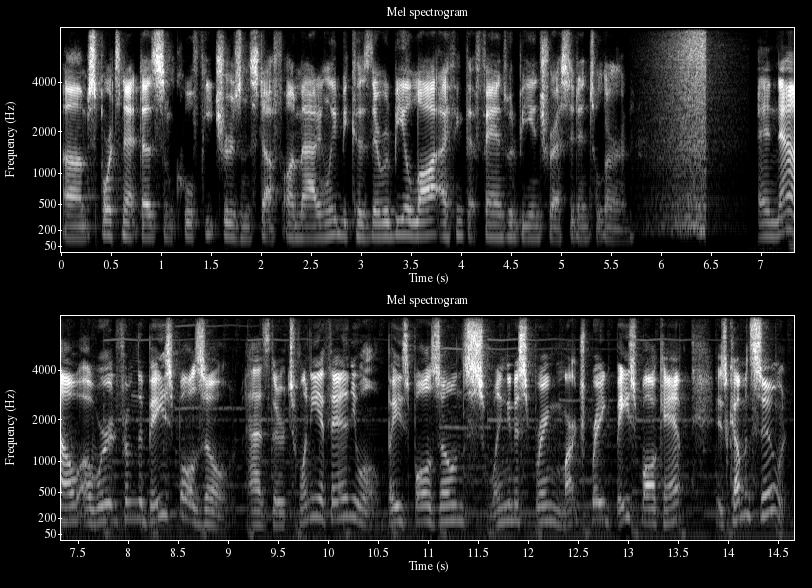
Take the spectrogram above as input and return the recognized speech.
um, Sportsnet does some cool features and stuff on Mattingly because there would be a lot I think that fans would be interested in to learn. And now, a word from the Baseball Zone, as their 20th annual Baseball Zone Swing in a Spring March Break Baseball Camp is coming soon.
